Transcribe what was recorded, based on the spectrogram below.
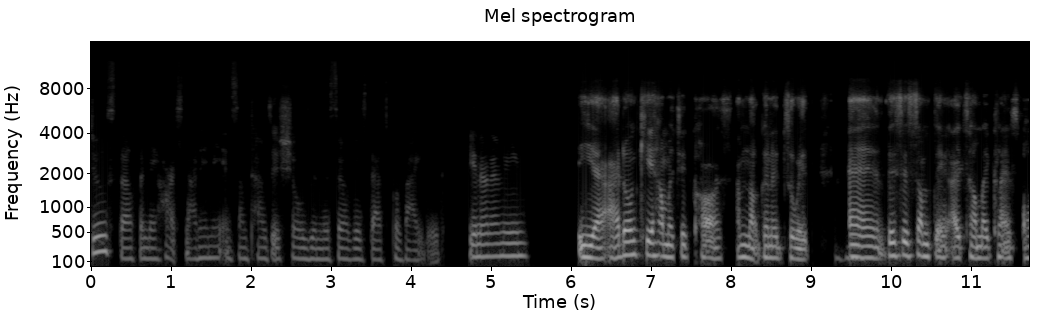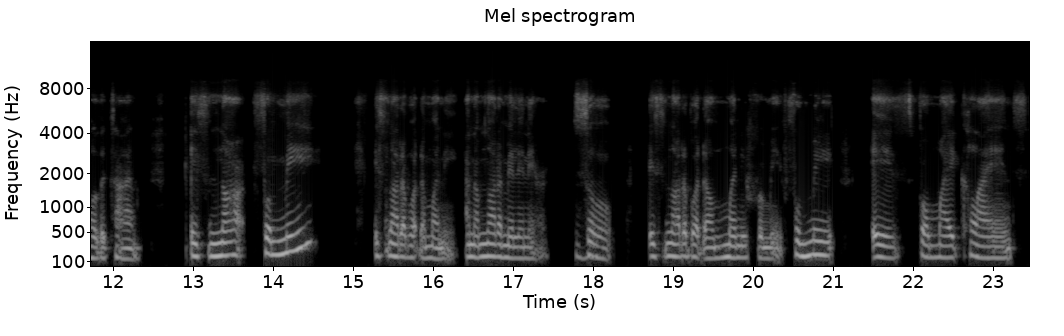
do stuff and their heart's not in it, and sometimes it shows in the service that's provided. You know what I mean? Yeah, I don't care how much it costs. I'm not gonna do it. Mm-hmm. And this is something I tell my clients all the time. It's not for me. It's not about the money, and I'm not a millionaire, mm-hmm. so it's not about the money for me. For me, is for my clients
